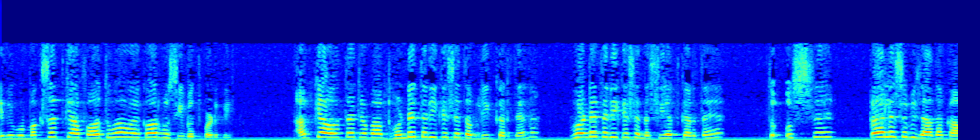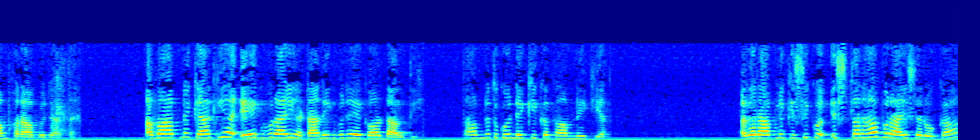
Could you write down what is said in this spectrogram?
یعنی وہ مقصد کیا فوت ہوا، وہ ایک اور مصیبت پڑ گئی۔ اب کیا ہوتا ہے جب آپ بھونڈے طریقے سے تبلیغ کرتے ہیں نا، بھونڈے طریقے سے نصیحت کرتے ہیں، تو اس سے پہلے سے بھی زیادہ کام خراب ہو جاتا ہے۔ اب آپ نے کیا کیا، ایک برائی ہٹانے کی بجائے ایک اور ڈال دی۔ تو آپ نے تو کوئی نیکی کا کام نہیں کیا۔ اگر آپ نے کسی کو اس طرح برائی سے روکا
